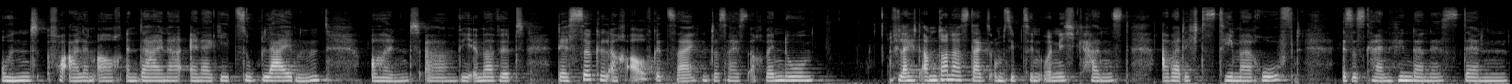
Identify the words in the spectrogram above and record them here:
und vor allem auch in deiner Energie zu bleiben. Und äh, wie immer wird der Circle auch aufgezeichnet. Das heißt, auch wenn du vielleicht am Donnerstag um 17 Uhr nicht kannst, aber dich das Thema ruft, ist es kein Hindernis, denn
